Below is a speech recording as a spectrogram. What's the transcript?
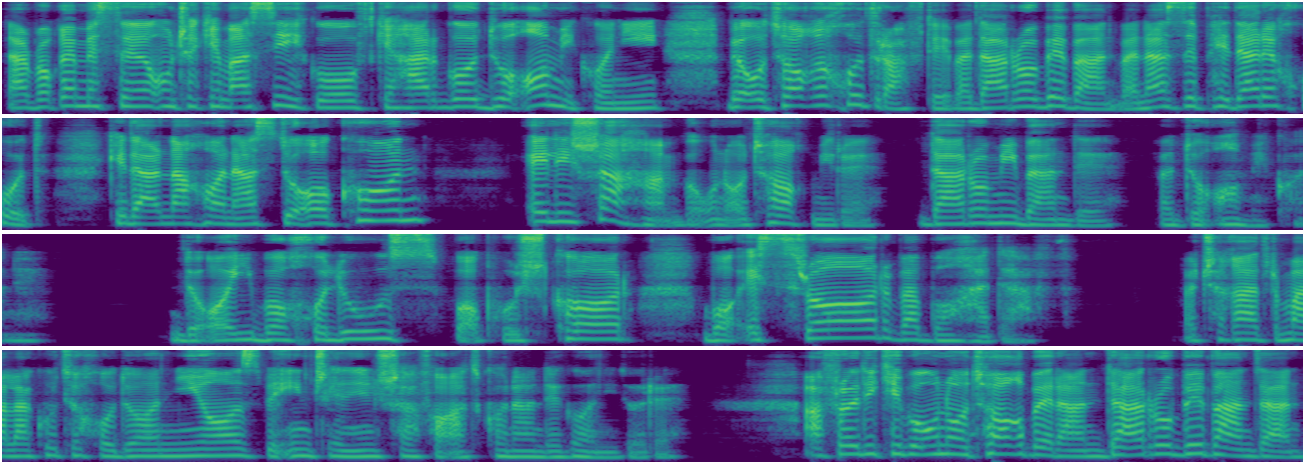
در واقع مثل اونچه که مسیح گفت که هرگاه دعا می‌کنی به اتاق خود رفته و در را ببند و نزد پدر خود که در نهان است دعا کن الیشا هم به اون اتاق میره در رو میبنده و دعا می‌کنه. دعایی با خلوص، با پشتکار، با اصرار و با هدف. و چقدر ملکوت خدا نیاز به این چنین شفاعت کنندگانی داره. افرادی که به اون اتاق برن، در رو ببندن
